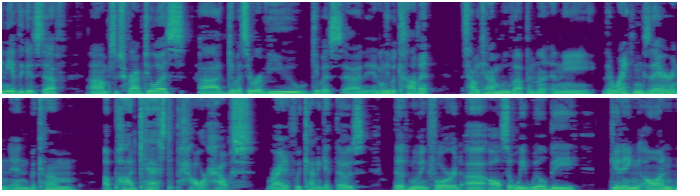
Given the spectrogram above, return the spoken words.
any of the good stuff. Um, subscribe to us, uh, give us a review, give us, uh, and leave a comment. That's how we kind of move up in the, in the, the rankings there and, and become a podcast powerhouse, right? If we kind of get those, those moving forward. Uh, also, we will be getting on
